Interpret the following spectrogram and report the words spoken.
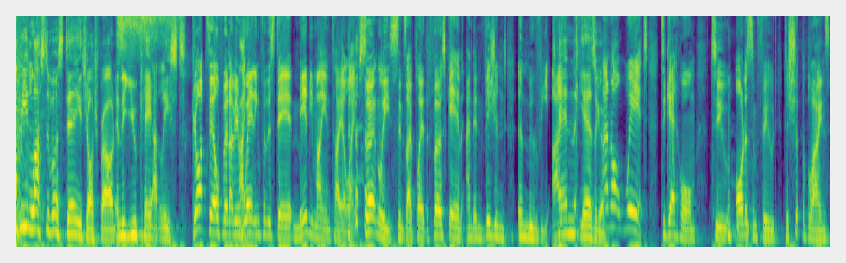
Happy Last of Us Day, Josh Brown, in the UK at least. Scott Tilford, I've been Aye. waiting for this day maybe my entire life. Certainly since I played the first game and envisioned a movie. Ten years ago. I cannot wait to get home to order some food, to shut the blinds,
